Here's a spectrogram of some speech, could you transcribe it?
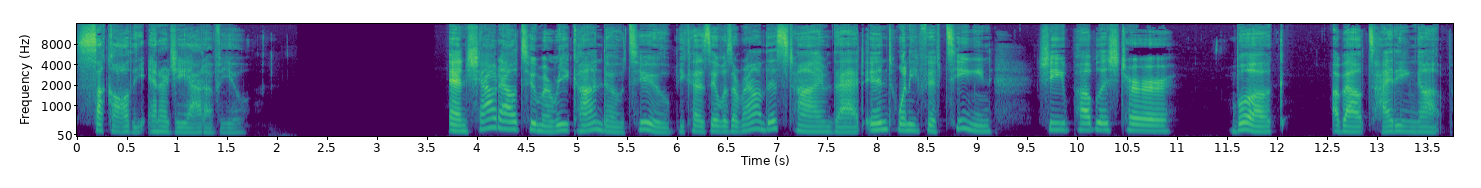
suck all the energy out of you. And shout out to Marie Kondo too, because it was around this time that in 2015 she published her book about tidying up.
